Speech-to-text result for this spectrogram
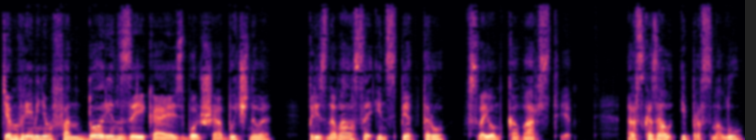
Тем временем Фандорин, заикаясь больше обычного, признавался инспектору в своем коварстве, рассказал и про смолу,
